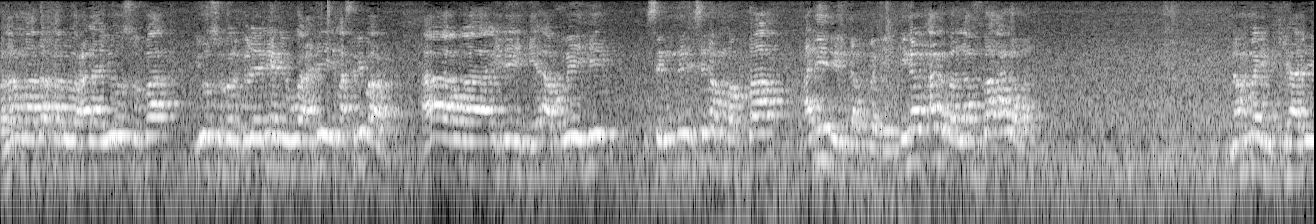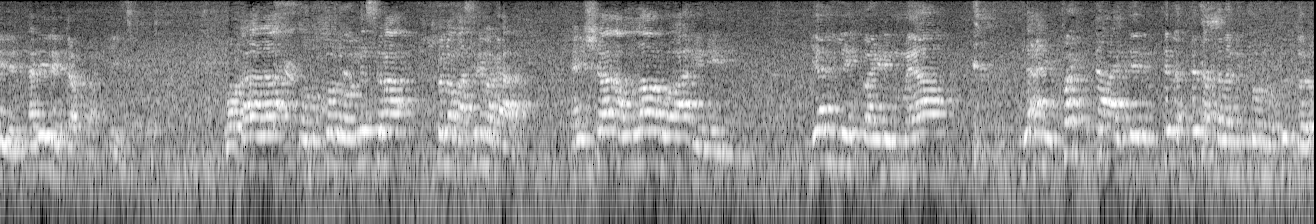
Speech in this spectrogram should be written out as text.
فلما دخلوا على يوسف يوسف الحلينين وعديه مسربا آوى إليه أبويه سن سن مبا عليل الدبه. إن أقبل لبا أقبل. نما يمكي عليل عليل الدبه. وقال ادخلوا مصر. كل مصر قال إن شاء الله آمنين. يلي خير ما يعني فرد هاي تنا تنا تنا بتقول تدلو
